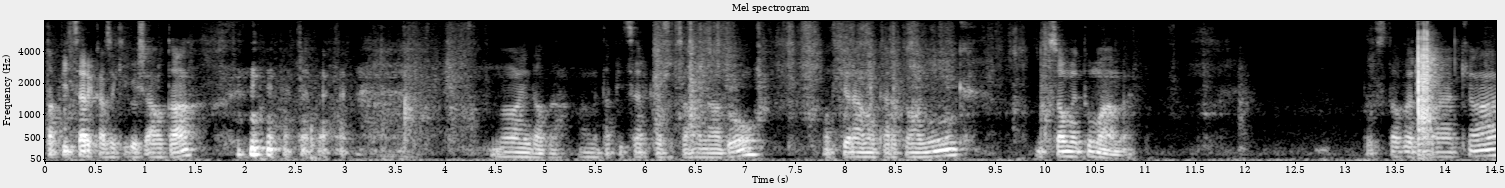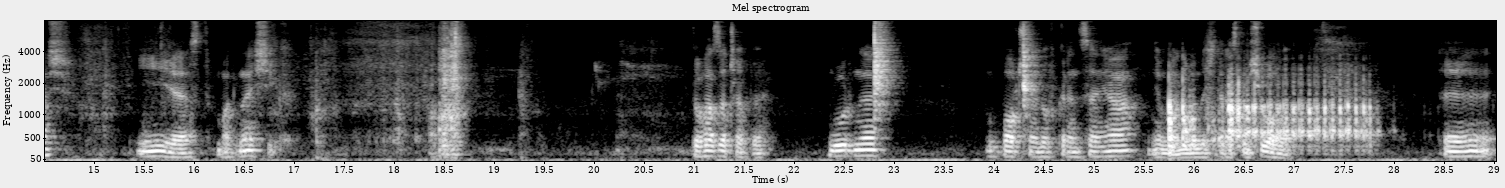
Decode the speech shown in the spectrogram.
Tapicerka z jakiegoś auta. No i dobra, mamy tapicerkę, rzucamy na dół. Otwieramy kartonik. I co my tu mamy? Podstaweczka jakaś i jest magnesik. Dwa zaczepy. Górny, boczny do wkręcenia. Nie, nie będę się teraz tym siłował. Yy,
